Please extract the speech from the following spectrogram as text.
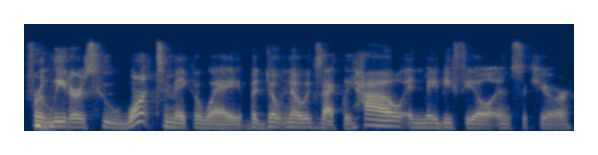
for mm-hmm. leaders who want to make a way, but don't know exactly how and maybe feel insecure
